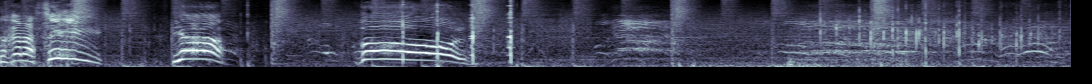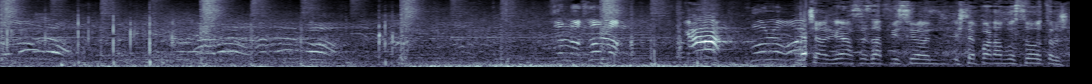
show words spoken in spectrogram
a sacar así! ¡Ya! ¡Gol! Muchas gracias, afición. Este es para vosotros.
